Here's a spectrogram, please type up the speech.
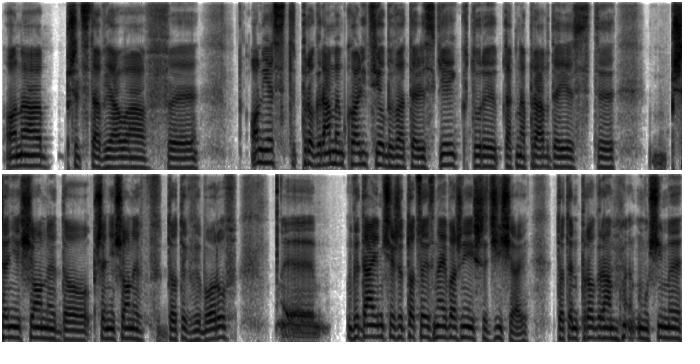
ona przedstawiała w... On jest programem Koalicji Obywatelskiej, który tak naprawdę jest y, przeniesiony do, przeniesiony do tych wyborów. Wydaje mi się, że to, co jest najważniejsze dzisiaj, to ten program musimy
